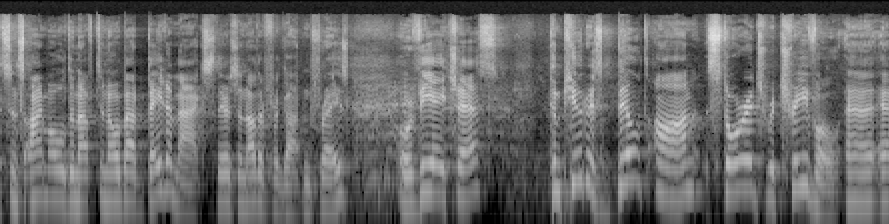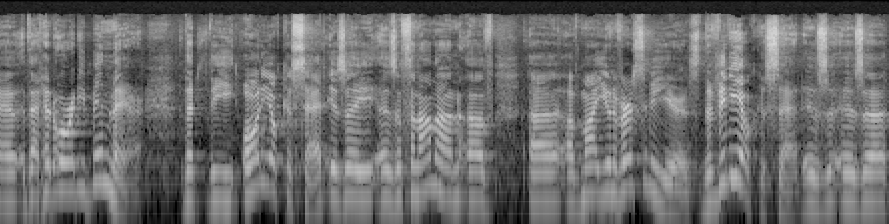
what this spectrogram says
since I'm old enough to know about Betamax, there's another forgotten phrase, or VHS, computers built on storage retrieval uh, uh, that had already been there. That the audio cassette is a, is a phenomenon of, uh, of my university years. The video cassette is, is a,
